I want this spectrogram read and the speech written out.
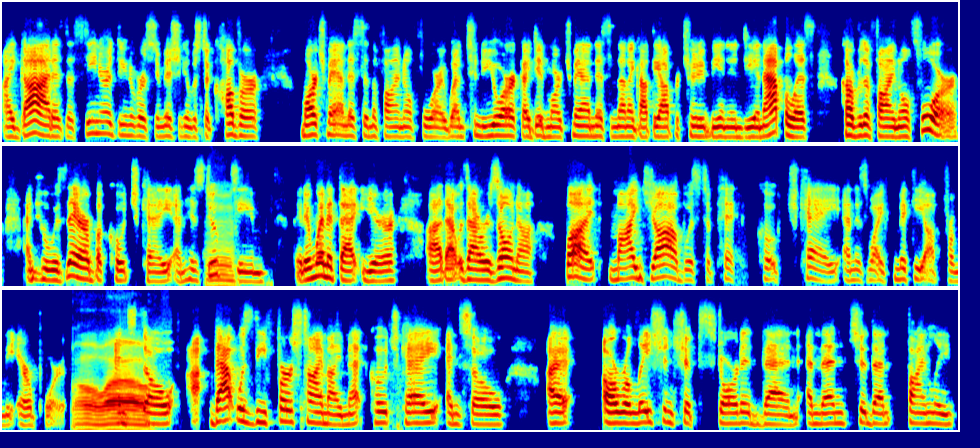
I got as a senior at the University of Michigan was to cover March Madness in the Final Four. I went to New York, I did March Madness, and then I got the opportunity to be in Indianapolis, cover the Final Four. And who was there but Coach K and his Duke mm. team? They didn't win it that year. Uh, that was Arizona. But my job was to pick Coach K and his wife Mickey up from the airport. Oh wow! And so I, that was the first time I met Coach K, and so I our relationship started then and then to then finally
